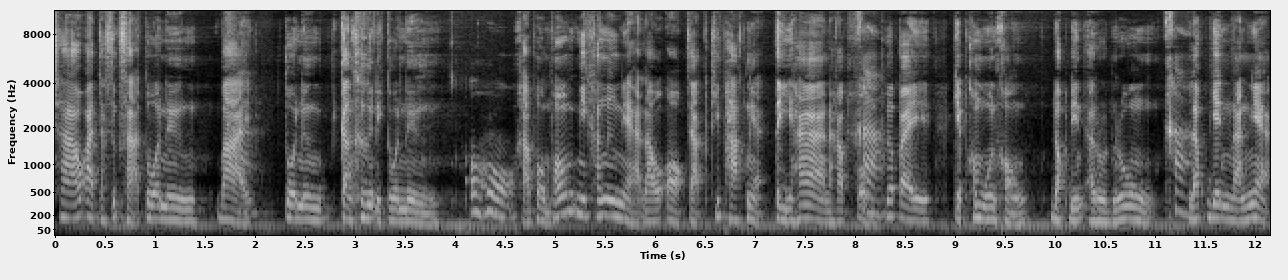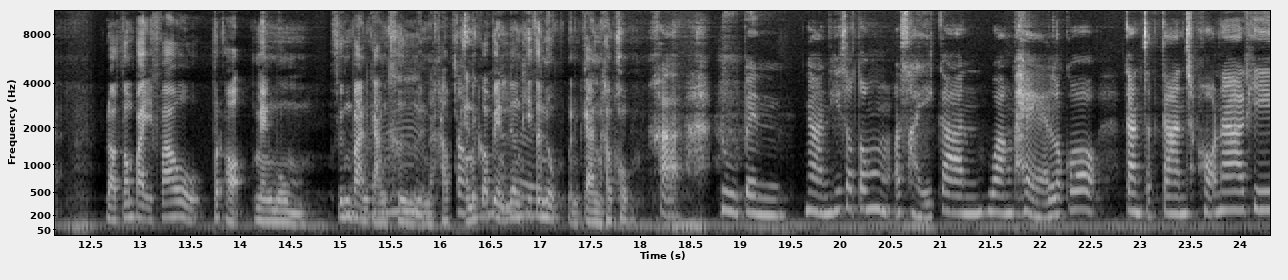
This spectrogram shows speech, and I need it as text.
เช้าอาจจะศึกษาตัวหนึ่งบ่ายตัวหนึ่งกลางคืนอีกตัวหนึ่งโอ้โหครับผมเพราะมีครั้งหนึ่งเนี่ยเราออกจากที่พักเนี่ยตีห้านะครับผมค่ะเพื่อไปเก็บข้อมูลของดอกดินอรุณรุ่งค่ะแล้วเย็นนั้นเนี่ยเราต้องไปเฝ้าปลาะแมงมุม ซึ่งบานกลางคืนนะครับต่ออัอันนี้ก็เป็นเรื่องที่สนุกเหมือนกันครับผมค่ะ ดูเป็นงานที่จะต้องอาศัยการวางแผนแล้วก็การจัดการเฉพาะหน้าที่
